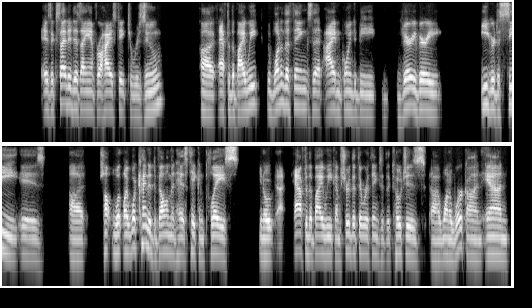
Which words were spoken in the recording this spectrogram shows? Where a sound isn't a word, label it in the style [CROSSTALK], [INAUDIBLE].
as excited as I am for Ohio State to resume uh, after the bye week, one of the things that I'm going to be very, very eager to see is uh, how, what like what kind of development has taken place. You know, after the bye week, I'm sure that there were things that the coaches uh, want to work on, and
